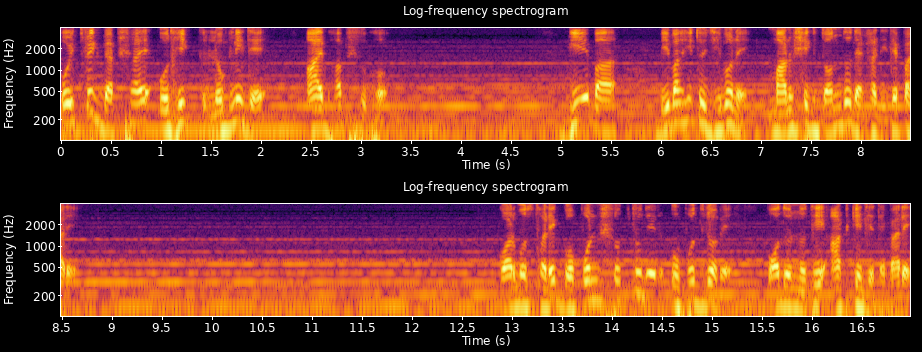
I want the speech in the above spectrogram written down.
পৈতৃক ব্যবসায় অধিক লগ্নিতে আয়ভাব শুভ। বিয়ে বা বিবাহিত জীবনে মানসিক দ্বন্দ্ব দেখা দিতে পারে। কর্মস্থলে গোপন শত্রুদের উপদ্রবে পদোন্নতি আটকে যেতে পারে।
